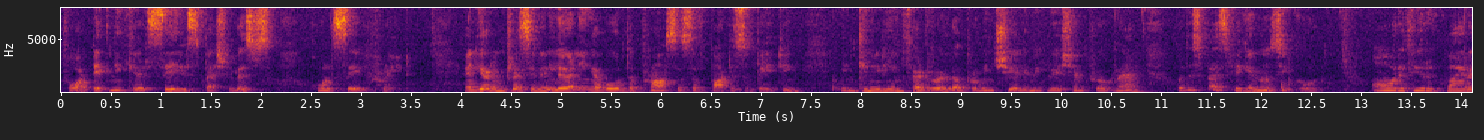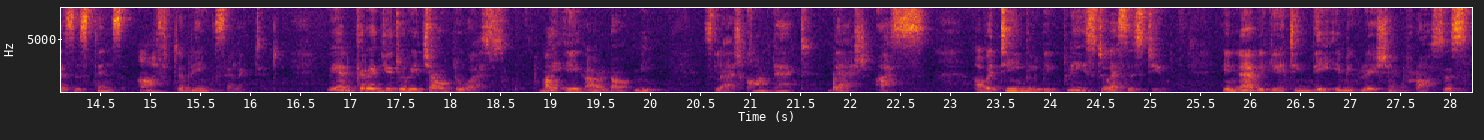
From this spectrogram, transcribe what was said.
for technical sales specialists wholesale trade and you're interested in learning about the process of participating in Canadian federal or provincial immigration program or the specific NOC code, or if you require assistance after being selected, we encourage you to reach out to us, myar.me slash contact dash us. Our team will be pleased to assist you in navigating the immigration process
